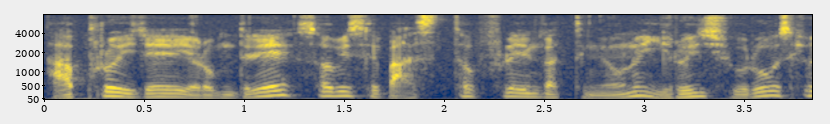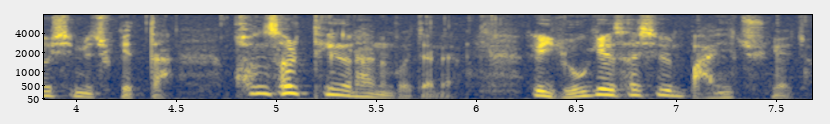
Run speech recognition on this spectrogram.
앞으로 이제 여러분들의 서비스의 마스터 프레임 같은 경우는 이런 식으로 세우시면 좋겠다 컨설팅을 하는 거잖아요 이게 사실은 많이 중요하죠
